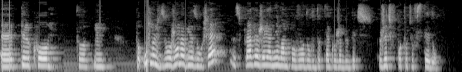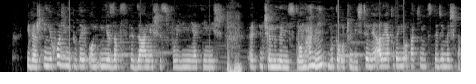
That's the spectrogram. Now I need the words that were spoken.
E, tylko to, mm, to ufność złożona w Jezusie sprawia, że ja nie mam powodów do tego, żeby być, żyć w poczuciu wstydu. I wiesz, i nie chodzi mi tutaj o niezawstydzanie się swoimi jakimiś mhm. E, ciemnymi stronami, bo to oczywiście nie, ale ja tutaj nie o takim wstydzie myślę.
